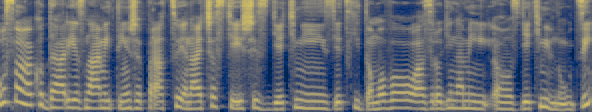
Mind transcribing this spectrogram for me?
úsmev ako dar je známy tým, že pracuje najčastejšie s deťmi z detských domovov a s rodinami o, s deťmi v núdzi,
